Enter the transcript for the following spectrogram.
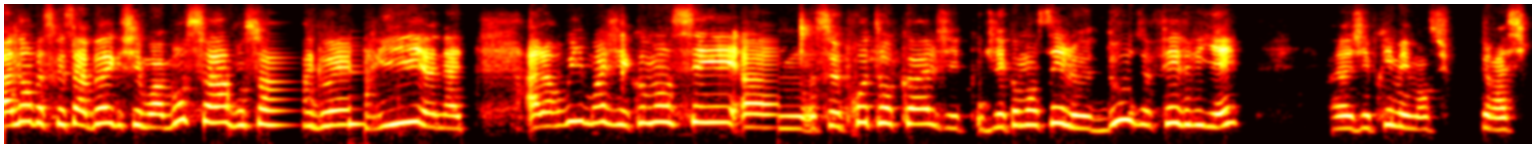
Ah non, parce que ça bug chez moi. Bonsoir, bonsoir Gwen, Alors oui, moi j'ai commencé euh, ce protocole, j'ai commencé le 12 février. Euh, j'ai pris mes mensurations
